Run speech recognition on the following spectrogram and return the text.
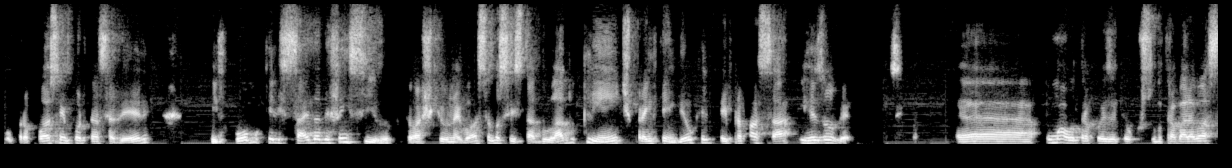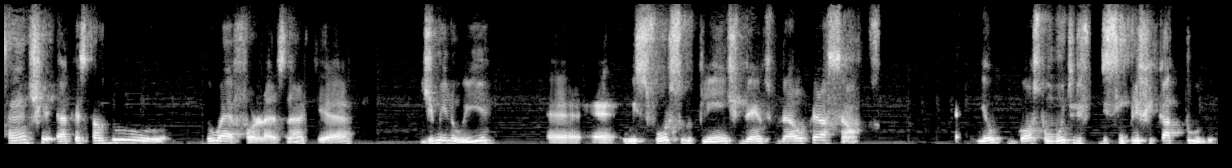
o propósito e a importância dele e como que ele sai da defensiva. Porque eu acho que o negócio é você estar do lado do cliente para entender o que ele tem para passar e resolver. É, uma outra coisa que eu costumo trabalhar bastante é a questão do, do effortless, né? que é diminuir é, é, o esforço do cliente dentro da operação. E eu gosto muito de, de simplificar tudo.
